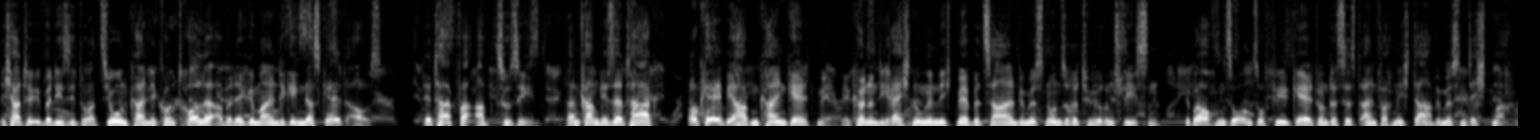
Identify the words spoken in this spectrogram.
Ich hatte über die Situation keine Kontrolle, aber der Gemeinde ging das Geld aus. Der Tag war abzusehen. Dann kam dieser Tag, Okay, wir haben kein Geld mehr. Wir können die Rechnungen nicht mehr bezahlen. Wir müssen unsere Türen schließen. Wir brauchen so und so viel Geld und es ist einfach nicht da. Wir müssen dicht machen.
